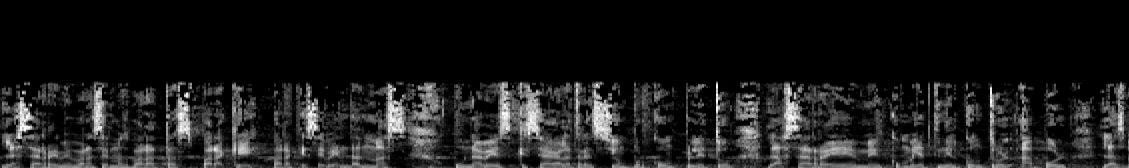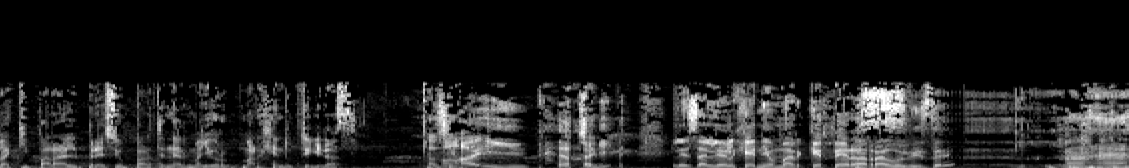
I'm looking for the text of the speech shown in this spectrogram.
las ARM van a ser más baratas. ¿Para qué? Para que se vendan más. Una vez que se haga la transición por completo, las ARM, como ya tiene el control Apple, las va a equiparar el precio para tener mayor margen de utilidad. Ay, le salió el genio marquetero a Raúl, ¿viste? Ajá.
